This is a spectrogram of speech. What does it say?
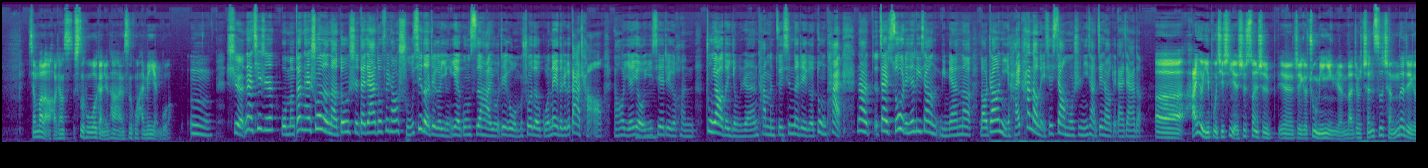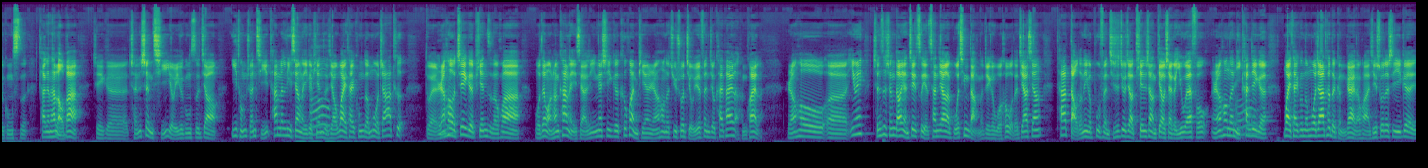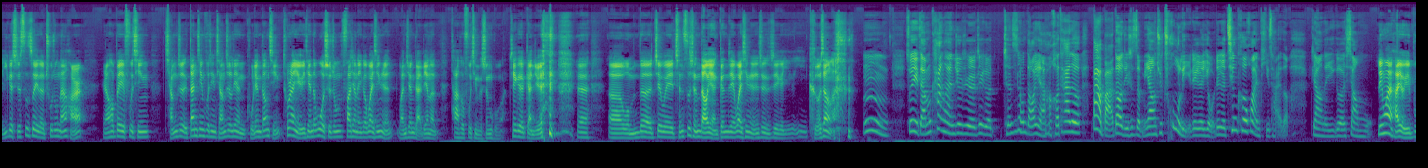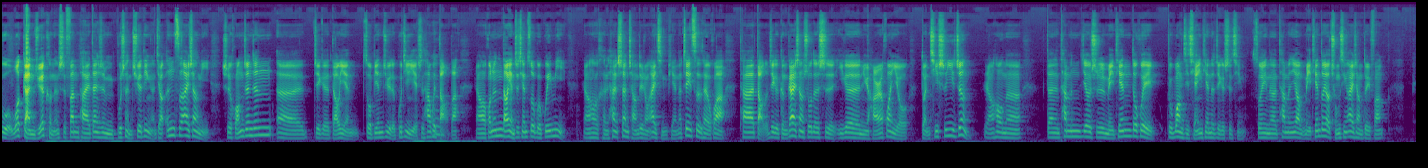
乡巴佬，好像似乎我感觉他好像似乎还没演过。嗯，是。那其实我们刚才说的呢，都是大家都非常熟悉的这个影业公司哈，有这个我们说的国内的这个大厂，然后也有一些这个很重要的影人，他们最新的这个动态。那在所有这些立项里面呢，老张，你还看到哪些项目是你想介绍给大家的？呃，还有一部其实也是算是呃这个著名影人吧，就是陈思诚的这个公司，他跟他老爸。这个陈胜奇有一个公司叫伊童传奇，他们立项了一个片子叫《外太空的莫扎特》。对，然后这个片子的话，我在网上看了一下，应该是一个科幻片。然后呢，据说九月份就开拍了，很快了。然后呃，因为陈思诚导演这次也参加了国庆档的这个《我和我的家乡》，他导的那个部分其实就叫天上掉下个 UFO。然后呢，你看这个外太空的莫扎特的梗概的话，其实说的是一个一个十四岁的初中男孩，然后被父亲强制单亲父亲强制练苦练钢琴，突然有一天在卧室中发现了一个外星人，完全改变了他和父亲的生活。这个感觉，呃。呃，我们的这位陈思诚导演跟这外星人是这个一一磕上了。嗯，所以咱们看看，就是这个陈思诚导演哈和他的爸爸到底是怎么样去处理这个有这个轻科幻题材的这样的一个项目。另外还有一部，我感觉可能是翻拍，但是不是很确定啊，叫《N 次爱上你》，是黄真真呃这个导演做编剧的，估计也是他会导吧。然后黄真真导演之前做过《闺蜜》。然后很擅擅长这种爱情片。那这次的话，他导的这个梗概上说的是一个女孩患有短期失忆症，然后呢，但他们就是每天都会就忘记前一天的这个事情，所以呢，他们要每天都要重新爱上对方。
